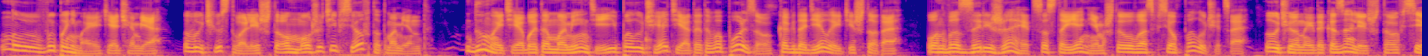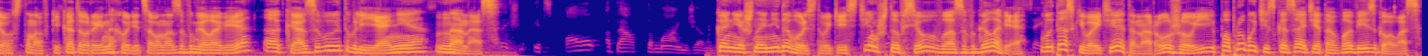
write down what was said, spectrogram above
Ну, вы понимаете, о чем я. Вы чувствовали, что можете все в тот момент. Думайте об этом моменте и получайте от этого пользу, когда делаете что-то. Он вас заряжает состоянием, что у вас все получится. Ученые доказали, что все установки, которые находятся у нас в голове, оказывают влияние на нас. Конечно, не довольствуйтесь тем, что все у вас в голове. Вытаскивайте это наружу и попробуйте сказать это во весь голос.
